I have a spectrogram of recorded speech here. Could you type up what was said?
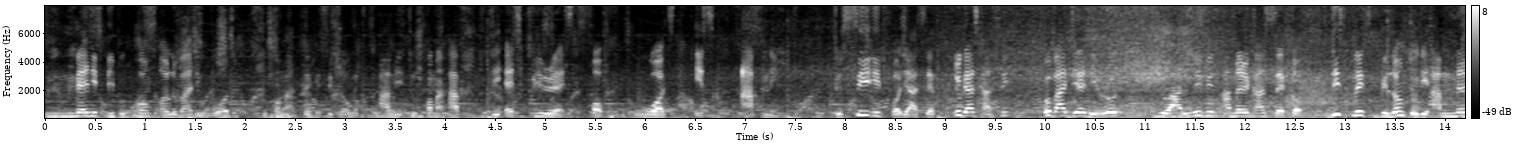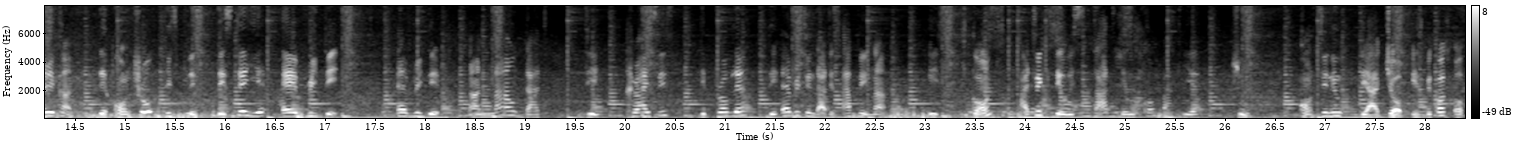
many people come all over the world to come and take a picture with army, to come and have the experience of what is happening, to see it for themselves. You guys can see over there the road, you are leaving American sector. This place belongs to the American. They control this place. They stay here every day, every day. And now that the crisis, the problem, the everything that is happening now is gone. I think they will start, they will come back here to continue their job. It's because of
